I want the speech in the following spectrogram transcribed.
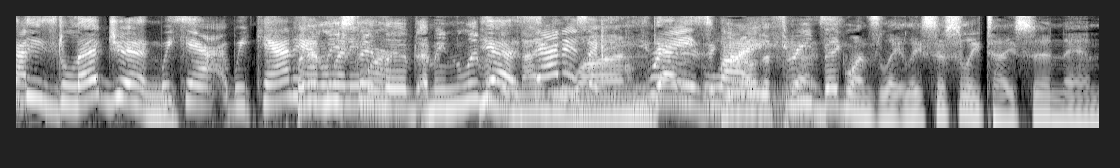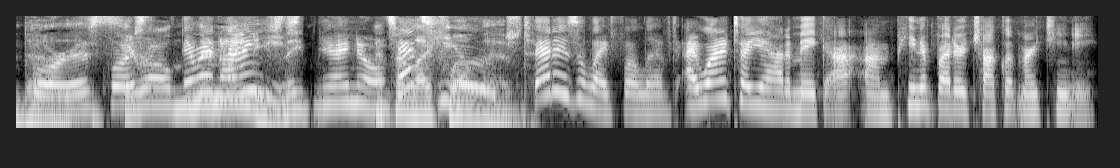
how- these legends. We can't. We can't But at handle least they lived. I mean, living Yes, to that That is a great That is a you know, life. the three Yes. big ones lately, Cicely Tyson and uh, Cloris. They Cloris, were all they in were their in 90s. 90s. They, Yeah, I know. That's a life huge. well lived. That is a life well lived. I want to tell you how to make a um, peanut butter chocolate martini.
